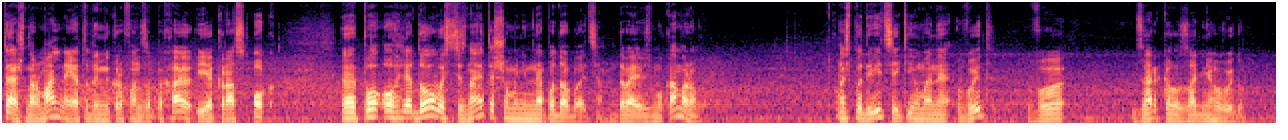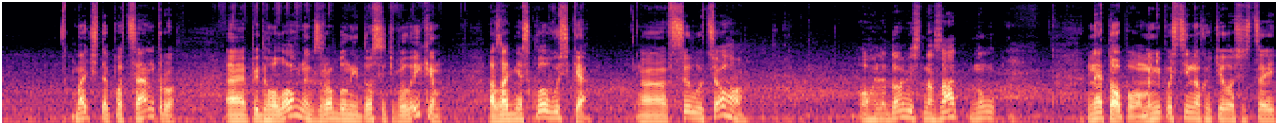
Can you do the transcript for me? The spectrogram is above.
теж нормальна, я туди мікрофон запихаю і якраз ок. Е, По оглядовості, знаєте, що мені не подобається? Давай я візьму камеру. Ось подивіться, який у мене вид в дзеркало заднього виду. Бачите, по центру е, підголовник зроблений досить великим. а заднє скло вузьке. Е, В силу цього оглядовість назад, ну. Не топово. Мені постійно хотілося цей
